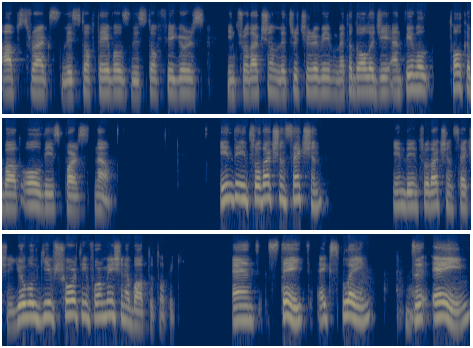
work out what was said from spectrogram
abstracts, list of tables, list of figures, introduction, literature review, methodology, and we will talk about all these parts now. In the introduction section, in the introduction section, you will give short information about the topic and state, explain the aim,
